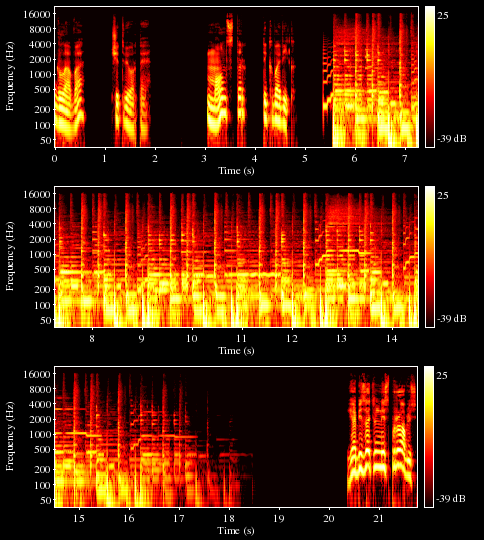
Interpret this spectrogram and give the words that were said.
Глава 4. Монстр-тыквовик. «Я обязательно исправлюсь!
